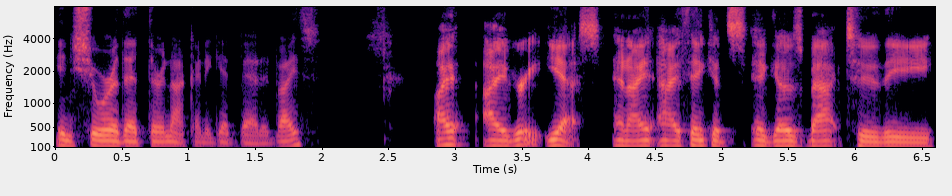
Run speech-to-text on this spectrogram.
ensure that they're not going to get bad advice. I I agree. Yes, and I I think it's it goes back to the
